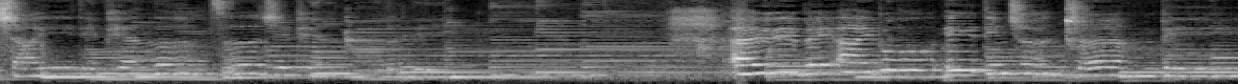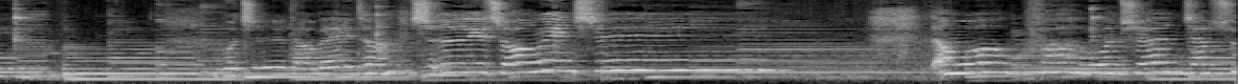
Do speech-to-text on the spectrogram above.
差一点骗了自己，骗了你。爱与被爱不一定成正比。我知道被疼是一种运气，但我无法完全交出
